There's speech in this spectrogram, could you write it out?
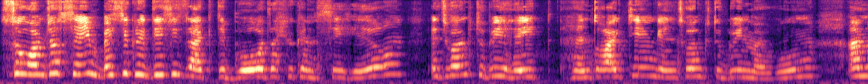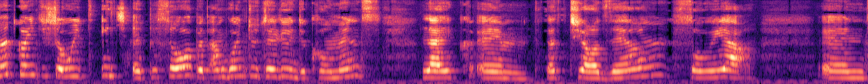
So I'm just saying, basically this is like the board that you can see here. It's going to be handwriting and it's going to be in my room. I'm not going to show it each episode, but I'm going to tell you in the comments like um, that you're there. So yeah, and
